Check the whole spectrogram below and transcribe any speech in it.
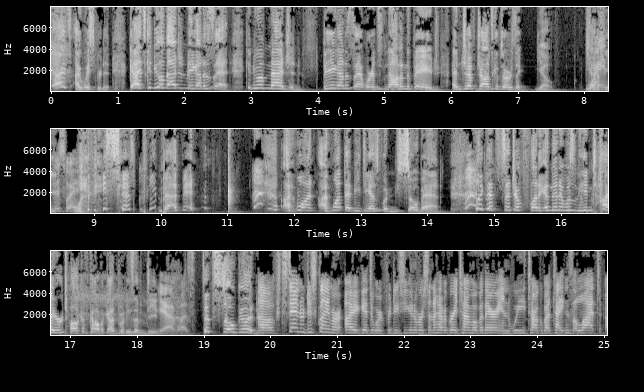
Guys, I whispered it. Guys, can you imagine being on a set? Can you imagine being on a set where it's not on the page and Geoff Johns comes over and is like, yo, Try what if it he, this way. What if he says beat Batman? I want I want that BTS footage so bad. Like that's such a funny and then it was the entire talk of Comic Con 2017. Yeah, it was. That's so good. Uh, standard disclaimer: I get to work for DC Universe, and I have a great time over there. And we talk about Titans a lot. Uh,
